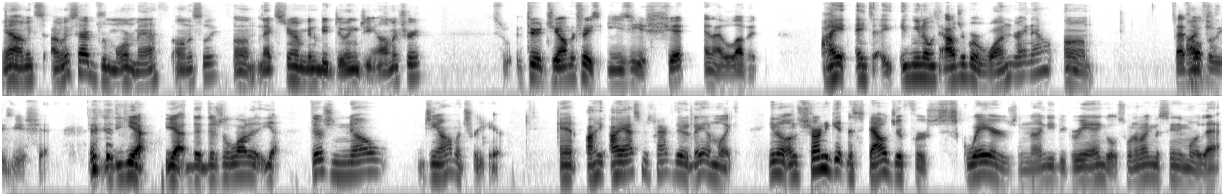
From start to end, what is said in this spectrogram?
yeah, I'm ex- I'm excited for more math. Honestly, um, next year I'm gonna be doing geometry. Dude, geometry is easy as shit, and I love it. I it's you know with algebra one right now. Um, That's also easy as shit. yeah, yeah. th- There's a lot of yeah. There's no geometry here, and I I asked Miss Pack the other day. I'm like, you know, I'm starting to get nostalgia for squares and 90 degree angles. When am I going to see any more of that?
